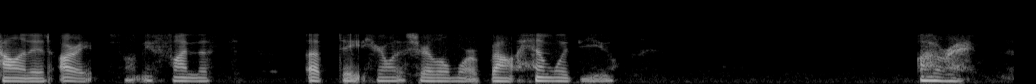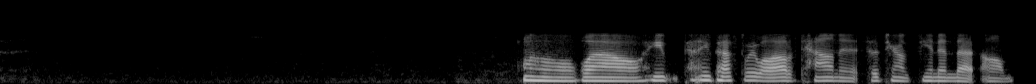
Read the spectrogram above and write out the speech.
talented. All right, so let me find this update here. I want to share a little more about him with you. All right. Oh wow, he he passed away while out of town, and it says here on CNN that um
